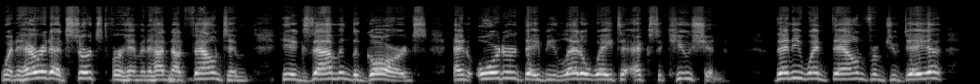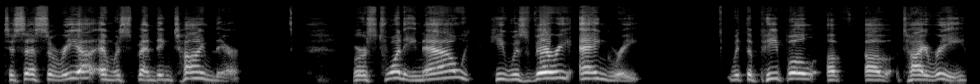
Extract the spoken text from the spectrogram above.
When Herod had searched for him and had not found him, he examined the guards and ordered they be led away to execution. Then he went down from Judea to Caesarea and was spending time there. Verse 20 Now he was very angry with the people of, of Tyre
